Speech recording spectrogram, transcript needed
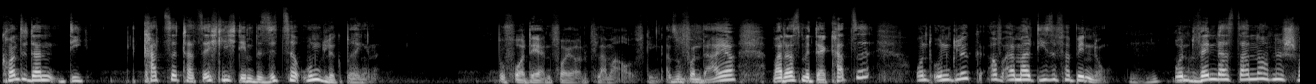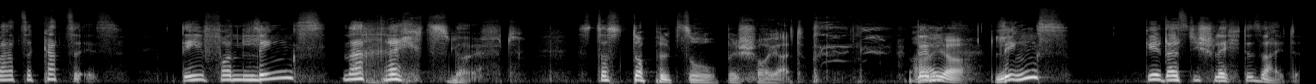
konnte dann die Katze tatsächlich dem Besitzer Unglück bringen, bevor der in Feuer und Flamme aufging. Also von daher war das mit der Katze und Unglück auf einmal diese Verbindung. Und wenn das dann noch eine schwarze Katze ist, die von links nach rechts läuft, ist das doppelt so bescheuert. Ah Denn ja. Links gilt als die schlechte Seite.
